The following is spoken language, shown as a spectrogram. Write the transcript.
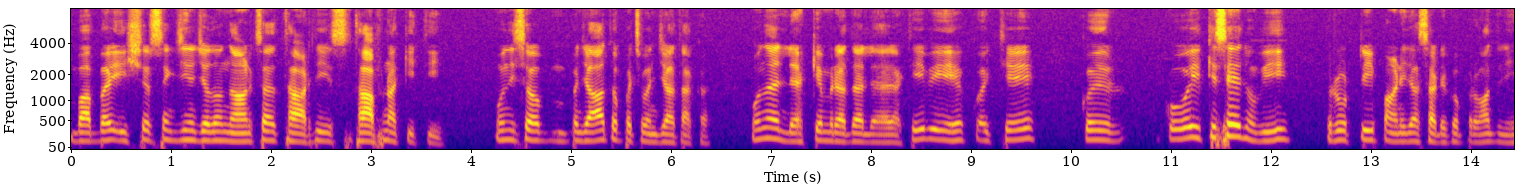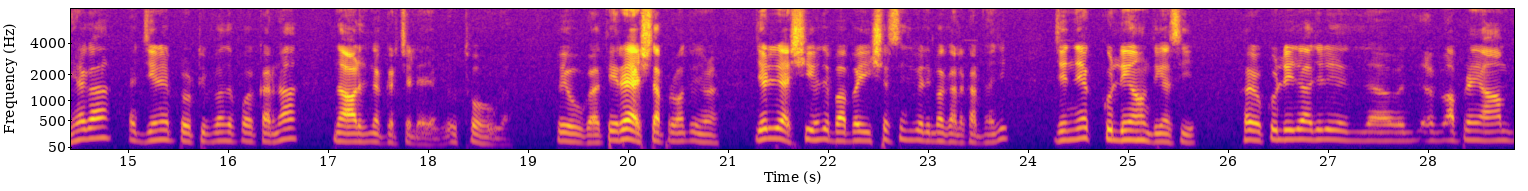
ਬਾਬਾ ਈਸ਼ਰ ਸਿੰਘ ਜੀ ਨੇ ਜਦੋਂ ਨਾਨਕਸਰ ਥਾੜ ਦੀ ਸਥਾਪਨਾ ਕੀਤੀ 1950 ਤੋਂ 55 ਤੱਕ, ਉਹਨਾਂ ਨੇ ਲਿਖ ਕੇ ਮਰਿਆਦਾ ਲੈ ਰੱਖੀ ਵੀ ਇਹ ਇੱਥੇ ਕੋਈ ਕੋਈ ਕਿਸੇ ਨੂੰ ਵੀ ਰੋਟੀ ਪਾਣੀ ਦਾ ਸਾਡੇ ਕੋਲ ਪ੍ਰਬੰਧ ਨਹੀਂ ਹੈਗਾ, ਜਿਹਨੇ ਰੋਟੀ ਪ੍ਰਬੰਧ ਕਰਨਾ, ਨਾਲ ਦੀ ਨਗਰ ਚਲੇ ਜਾਵੇ ਉੱਥੋਂ ਹੋਊਗਾ, ਵੀ ਹੋਊਗਾ ਤੇ ਰਹਿਸ਼ ਦਾ ਪ੍ਰਬੰਧ ਨਹੀਂ ਹੋਣਾ। ਜਿਹੜੀ ਰਿਹਾਇਸ਼ੀ ਹੁੰਦੇ ਬਾਬਾ ਈਸ਼ਰ ਸਿੰਘ ਜੀ ਵੇਲੇ ਮੈਂ ਗੱਲ ਕਰਦਾ ਜੀ, ਜਿੰਨੀਆਂ ਕੁੱਲੀਆਂ ਹੁੰਦੀਆਂ ਸੀ, ਫਿਰ ਕੁੱਲੀ ਦਾ ਜਿਹੜੀ ਆਪਣੇ ਆਮ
